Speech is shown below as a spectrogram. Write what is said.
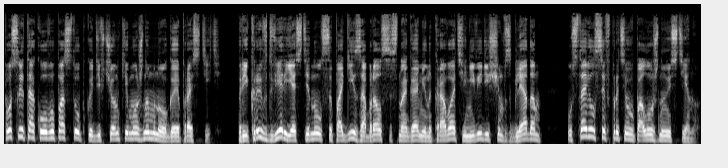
После такого поступка девчонке можно многое простить. Прикрыв дверь, я стянул сапоги, забрался с ногами на кровать и невидящим взглядом уставился в противоположную стену.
